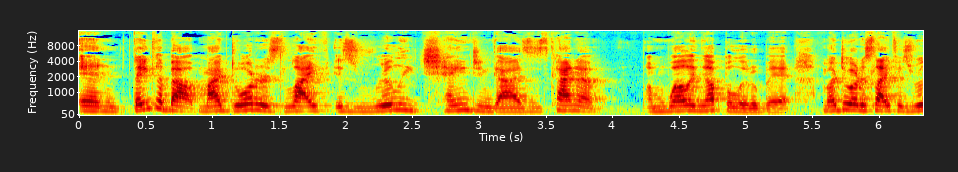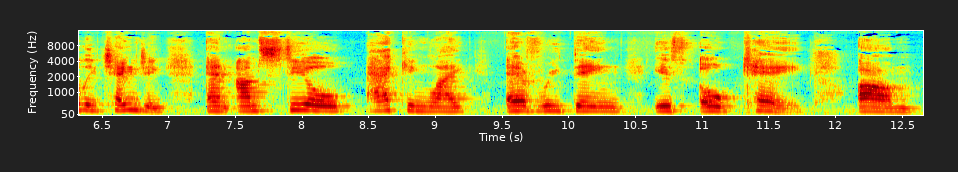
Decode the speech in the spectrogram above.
and think about my daughter's life is really changing, guys. It's kind of I'm welling up a little bit. My daughter's life is really changing and I'm still acting like everything is okay. Um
